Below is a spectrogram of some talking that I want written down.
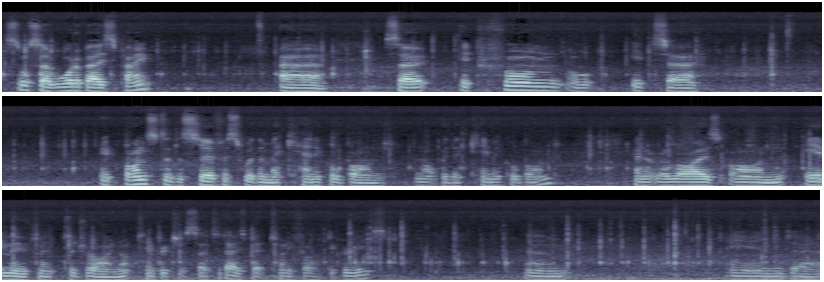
It's also water-based paint, uh, so it performs or it uh, it bonds to the surface with a mechanical bond, not with a chemical bond, and it relies on air movement to dry, not temperature. So today is about 25 degrees, um, and uh,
